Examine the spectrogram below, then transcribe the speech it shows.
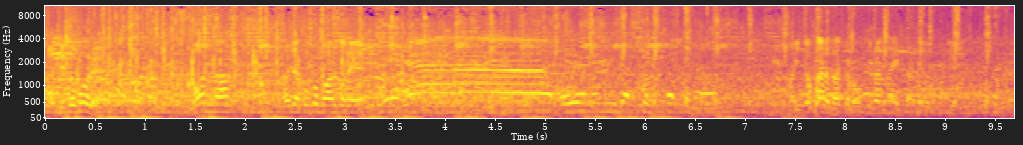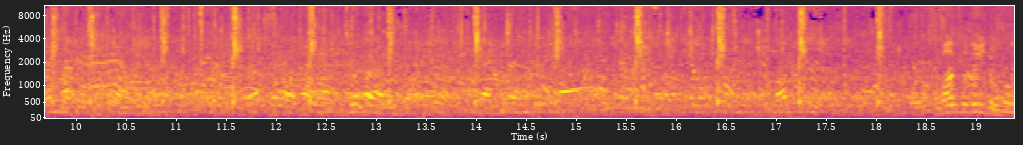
あデッドボール。真んなあじゃあここバントで大山に出してほしかったなまあ、糸原だから送らないだろうっていうバントでいいと思う。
